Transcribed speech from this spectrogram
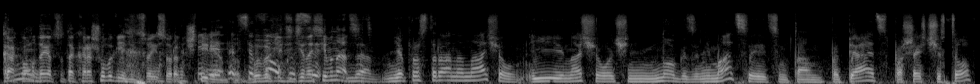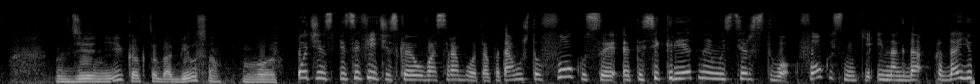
Как вам удается так хорошо выглядеть в свои 44, Или это Антон? Вы выглядите на фокусы? 17. Да, я просто рано начал и начал очень много заниматься этим, там по 5, по 6 часов в день и как-то добился. Вот. Очень специфическая у вас работа, потому что фокусы – это секретное мастерство. Фокусники иногда продают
